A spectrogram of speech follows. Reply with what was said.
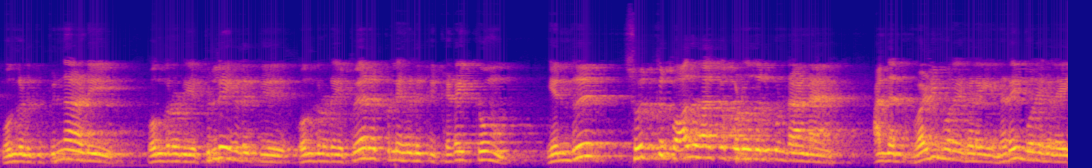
உங்களுக்கு பின்னாடி உங்களுடைய பிள்ளைகளுக்கு உங்களுடைய பேர பிள்ளைகளுக்கு கிடைக்கும் என்று சொத்து பாதுகாக்கப்படுவதற்குண்டான அந்த வழிமுறைகளை நடைமுறைகளை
